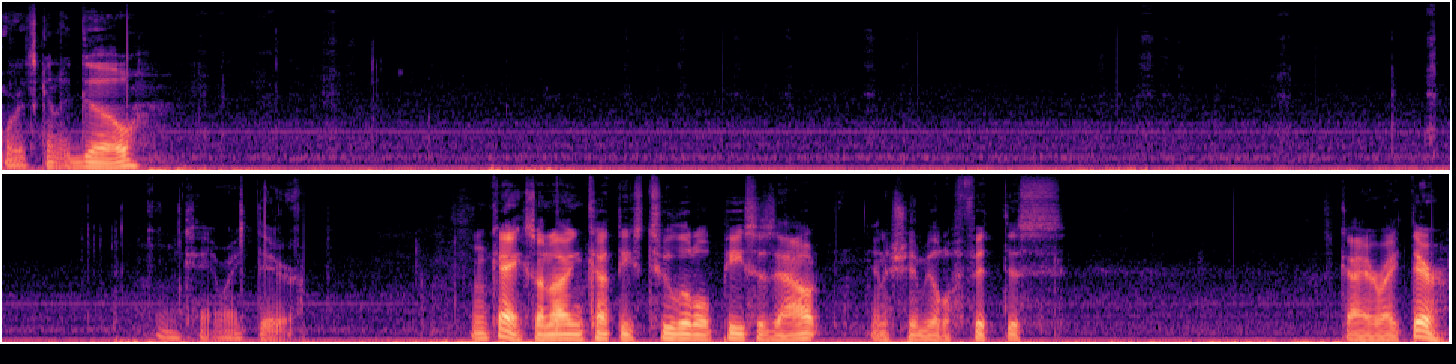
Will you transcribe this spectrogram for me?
where it's going to go. Okay, right there. Okay, so now I can cut these two little pieces out and I should be able to fit this guy right there.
